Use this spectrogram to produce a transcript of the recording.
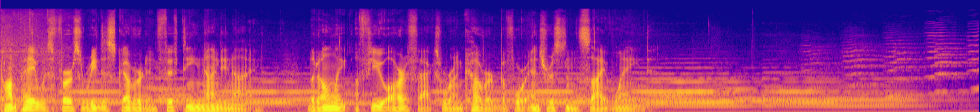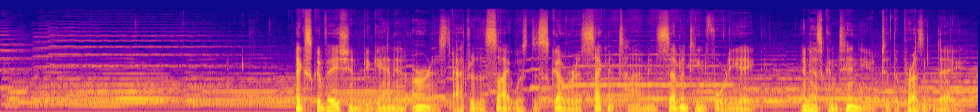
Pompeii was first rediscovered in 1599, but only a few artifacts were uncovered before interest in the site waned. Excavation began in earnest after the site was discovered a second time in 1748 and has continued to the present day.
